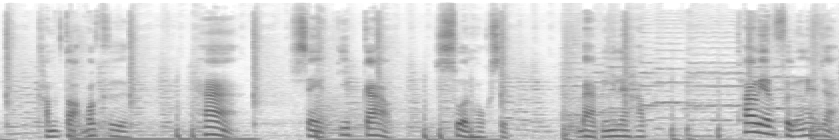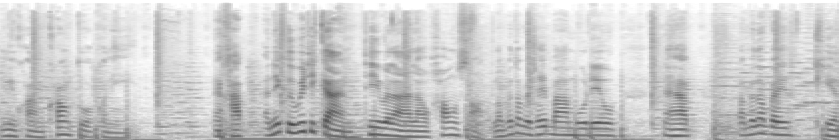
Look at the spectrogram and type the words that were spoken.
60 คำตอบก็คือ 5 เศษ 29 ส่วน 60 แบบนี้เลยครับ ถ้าเรียนฝึกเนี่ยจะมีความคล่องตัวกว่านี้นะครับ อันนี้คือวิธีการที่เวลาเราเข้าสอบ เราไม่ต้องไปใช้บาร์โมเดลนะครับ เราไม่ต้องไปเขียน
